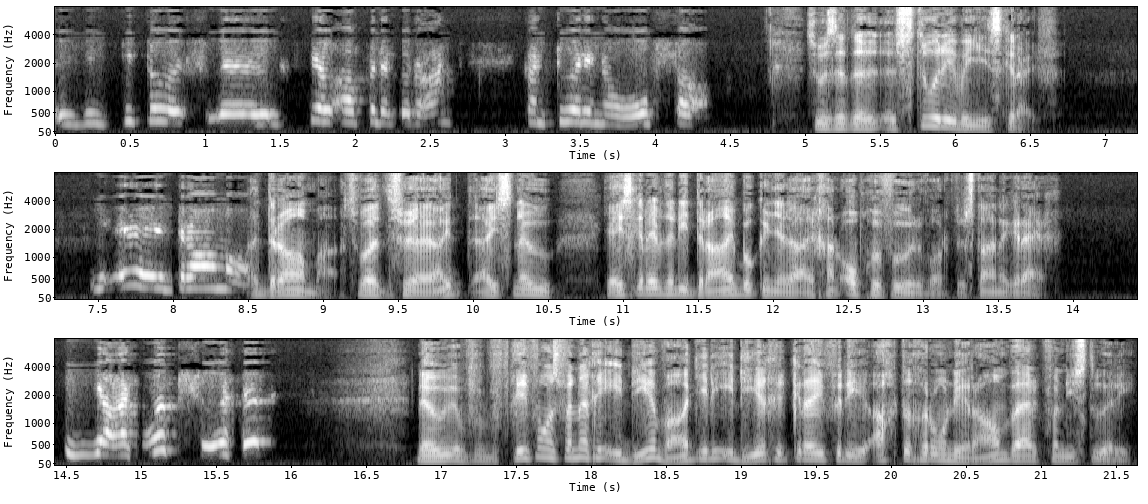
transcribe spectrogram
eh, die titel is uh, speel af vir 'n koerant kantoor in 'n hofsaal. So is dit 'n 'n storie wat jy skryf, Uh, drama. 'n drama. So wat so hy hy's nou jy skryf nou die draaiboek en jy hy gaan opgevoer word, verstaan ek reg? Ja, ek hoop so. Nou gee ons vinnige idee, waar het jy die idee gekry vir die agtergrond, die raamwerk van die storie?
